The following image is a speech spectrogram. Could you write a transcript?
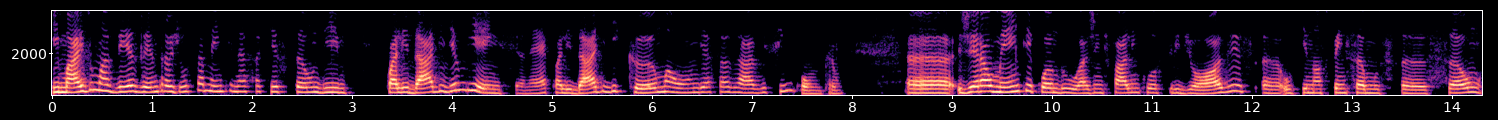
e mais uma vez entra justamente nessa questão de qualidade de ambiência, né? qualidade de cama onde essas aves se encontram. Uh, geralmente, quando a gente fala em clostridioses, uh, o que nós pensamos uh, são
